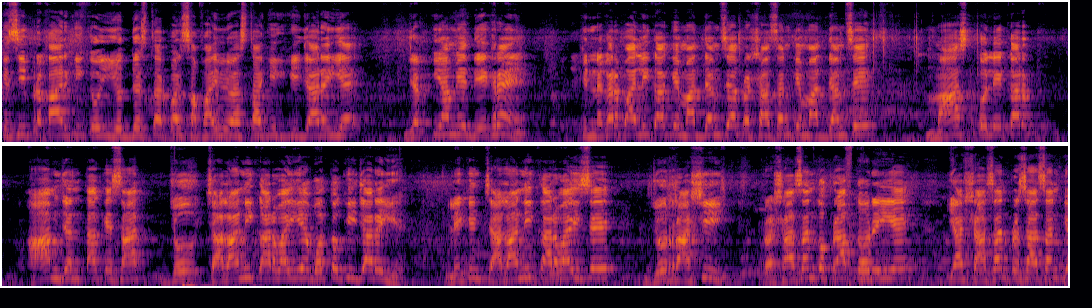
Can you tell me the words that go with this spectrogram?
किसी प्रकार की कोई युद्ध स्तर पर सफ़ाई व्यवस्था की की जा रही है। जबकि हम ये देख रहे हैं कि नगर पालिका के माध्यम से और प्रशासन के माध्यम से मास्क को लेकर आम जनता के साथ जो चालानी कार्रवाई है, वो तो की जा रही है। लेकिन चालानी कार्रवाई से जो राशि प्रशासन को प्राप्त हो रही है या शासन प्रशासन के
